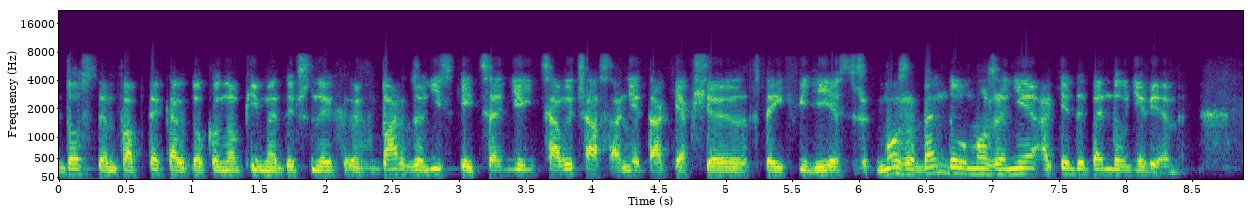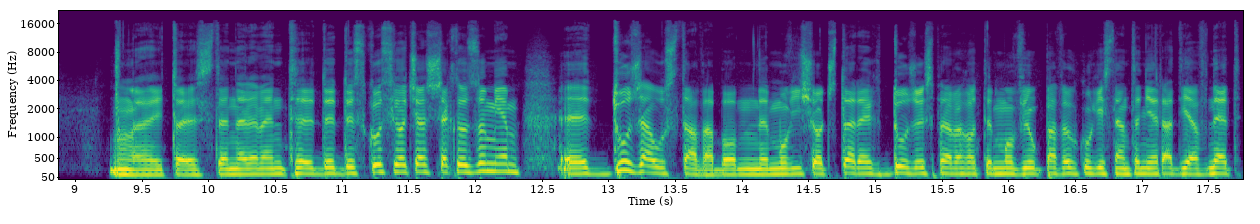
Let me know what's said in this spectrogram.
dostęp w aptekach do konopi medycznych w bardzo niskiej cenie i cały czas, a nie tak jak się w tej chwili jest, że może będą, może nie, a kiedy będą, nie wiemy. I to jest ten element dy dyskusji, chociaż jak rozumiem, e, duża ustawa, bo mówi się o czterech dużych sprawach, o tym mówił Paweł Kukiz na antenie Radia Wnet.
